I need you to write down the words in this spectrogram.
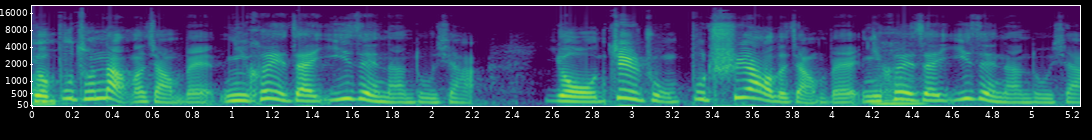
有不存档的奖杯，你可以在 easy 难度下；有这种不吃药的奖杯，你可以在 easy 难度下。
